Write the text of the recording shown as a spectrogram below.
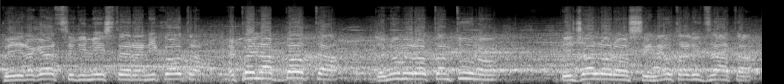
per i ragazzi di mister Nicotra. E poi la botta del numero 81 dei giallorossi neutralizzata.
